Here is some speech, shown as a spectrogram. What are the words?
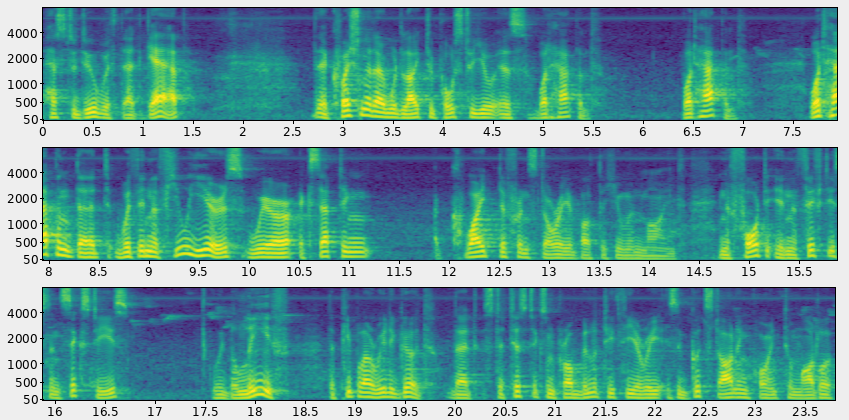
has to do with that gap. The question that I would like to pose to you is what happened? What happened? What happened that within a few years we're accepting a quite different story about the human mind. In the, 40, in the 50s and 60s, we believe that people are really good, that statistics and probability theory is a good starting point to model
